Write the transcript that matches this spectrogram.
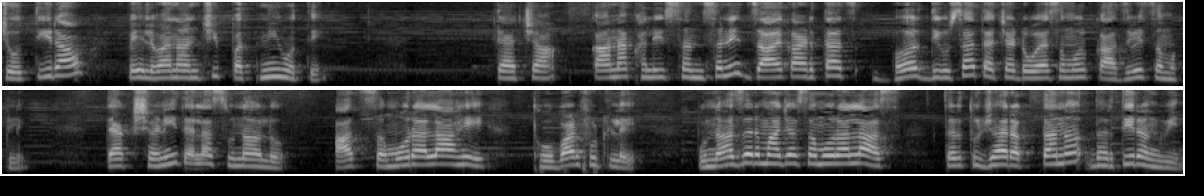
ज्योतिराव पेलवानांची पत्नी होते. त्याच्या कानाखाली सनसनीत जाळ काढताच भर दिवसा त्याच्या डोळ्यासमोर काजवे चमकले. त्या क्षणी त्याला सुनावलं आज समोर आला आहे थोबाड फुटले पुन्हा जर माझ्यासमोर आलास तर तुझ्या रक्तानं धरती रंगवीन.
